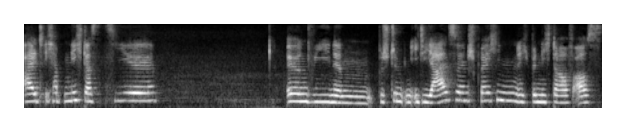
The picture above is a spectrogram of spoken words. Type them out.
halt, ich habe nicht das Ziel, irgendwie einem bestimmten Ideal zu entsprechen. Ich bin nicht darauf aus,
